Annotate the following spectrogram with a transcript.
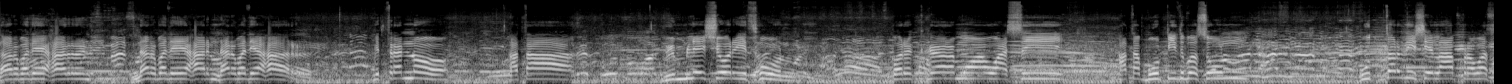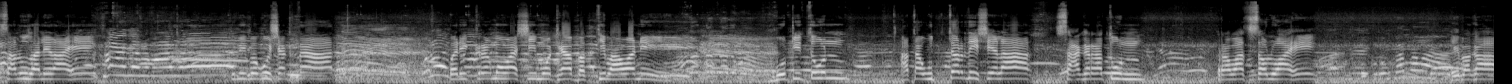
नर्मदे हर नर्मदे हर नर्मदे हर. मित्रांनो आता विमलेश्वर इथून परिक्रमवासी आता बोटीत बसून उत्तर दिशेला प्रवास चालू झालेला आहे. तुम्ही बघू शकता परिक्रमवासी मोठ्या भक्तिभावाने बोटीतून आता उत्तर दिशेला सागरातून प्रवास चालू आहे. हे बघा.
